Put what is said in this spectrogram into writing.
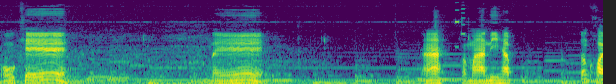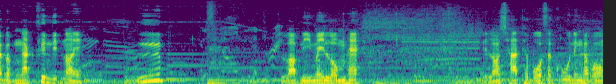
โอเคนี่อะประมาณนี้ครับ ต้องคอยแบบงัดขึ้นนิดหน่อยอึ๊บรอบนี้ไม่ล้มแฮะ เดี๋ยวรอชาร์จเทอร์โบสักครู่หนึ่งครับผม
